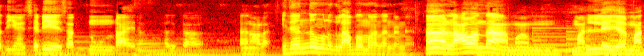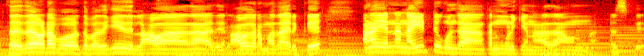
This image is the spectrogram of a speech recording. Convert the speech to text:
அதிகம் செடி சட்டுன்னு உண்டாயிரும் அதுக்காக. அதனால. இது வந்து உங்களுக்கு லாபமா தானே ஆ லாபம் தான். மல்லி மற்ற இதோட பொறுத்த வரைக்கும் இது லாபம் தான் அது லாபகரமாக தான் இருக்குது ஆனால் என்ன நைட்டு கொஞ்சம் கண் முழிக்கணும் அதுதான் ஒன்று ரிஸ்க்கு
